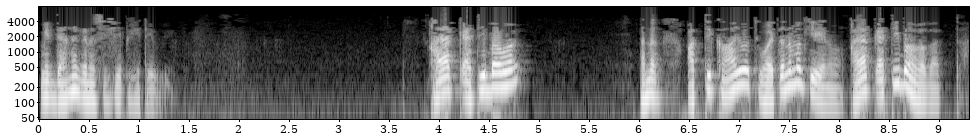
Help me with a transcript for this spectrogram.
මේ දැනගෙන සිහිය පිහිටෙන්නේ. කයක් ඇති බව අන්න අත්ති කායෝති වචනම කියනවා. කයක් ඇති බව ගත්තා.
